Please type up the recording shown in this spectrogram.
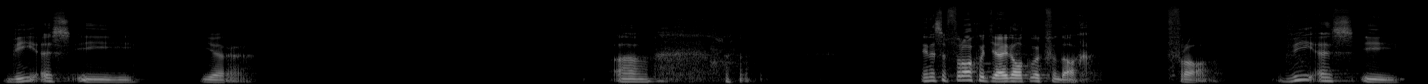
Wie is u Here? Um En is 'n vraag wat jy dalk ook vandag vra. Wie is u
